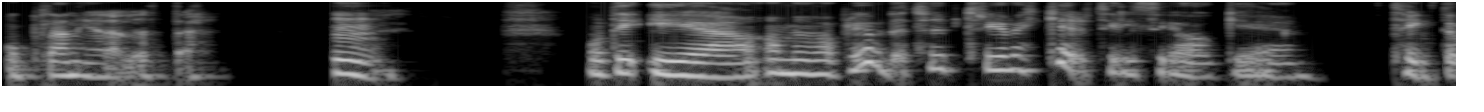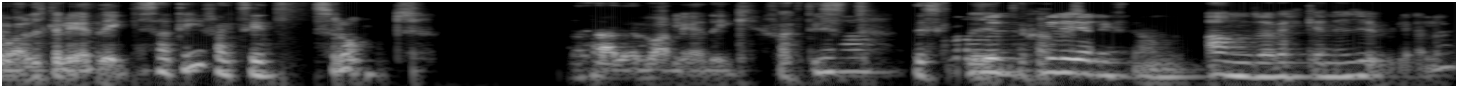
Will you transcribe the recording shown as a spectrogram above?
och planera lite. Mm. Och det är, ja men vad blev det, typ tre veckor tills jag eh, tänkte vara lite ledig. Så det är faktiskt inte så långt. Behöver vara ledig faktiskt. Ja. Det ska bli blir blir det liksom andra veckan i juli eller?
